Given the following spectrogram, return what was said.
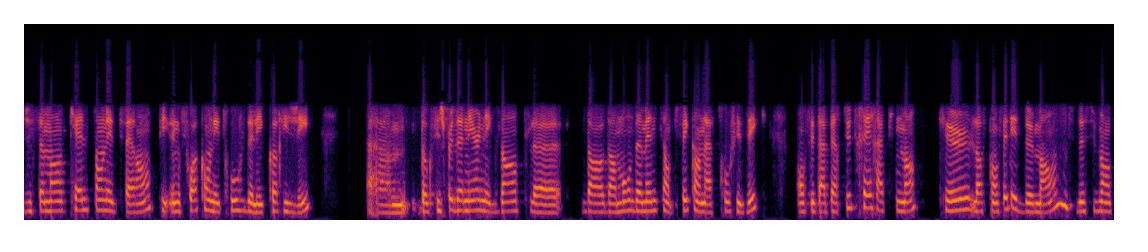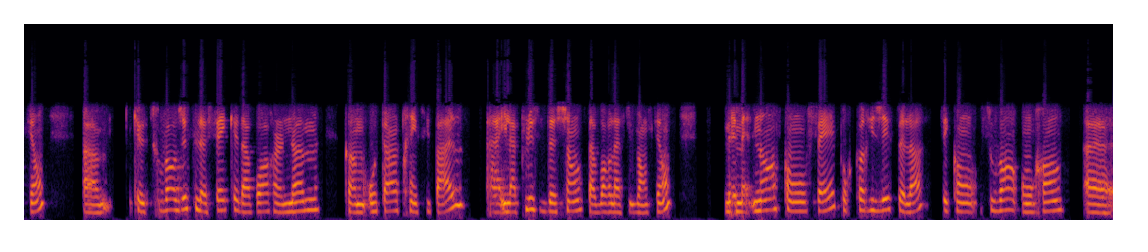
justement quelles sont les différences, puis une fois qu'on les trouve, de les corriger. Euh, donc, si je peux donner un exemple, euh, dans, dans mon domaine scientifique en astrophysique, on s'est aperçu très rapidement que lorsqu'on fait des demandes de subventions, euh, que souvent juste le fait que d'avoir un homme comme auteur principal, euh, il a plus de chances d'avoir la subvention. Mais maintenant, ce qu'on fait pour corriger cela, c'est qu'on souvent on rend euh,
